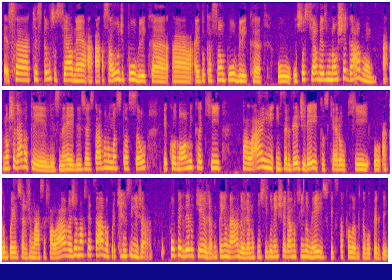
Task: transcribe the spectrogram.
essa questão social, né, a, a saúde pública, a, a educação pública, o, o, social mesmo não chegavam, não chegava a ter eles, né, eles já estavam numa situação econômica que falar em, em, perder direitos, que era o que a campanha do Sérgio Massa falava, já não afetava, porque assim, já vou perder o quê? Eu já não tenho nada, eu já não consigo nem chegar no fim do mês, o que, que você está falando que eu vou perder?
